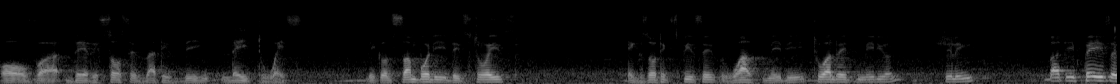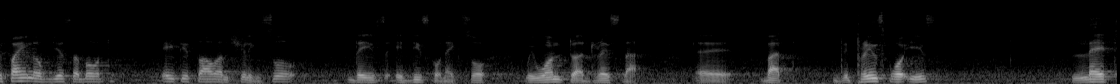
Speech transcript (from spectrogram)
of uh, the resources that is being laid to waste. Because somebody destroys exotic species worth maybe 200 million shillings, but he pays a fine of just about 80,000 shillings. So there is a disconnect. So we want to address that. Uh, but the principle is let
